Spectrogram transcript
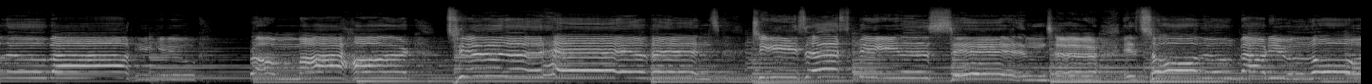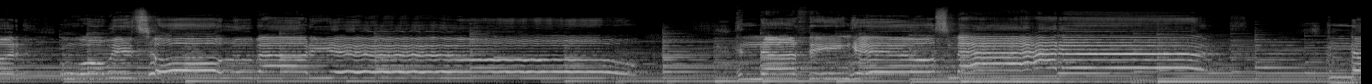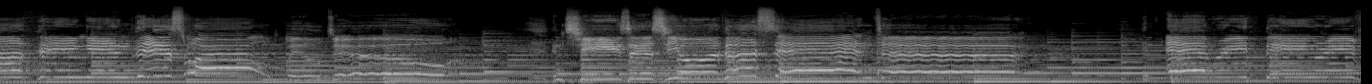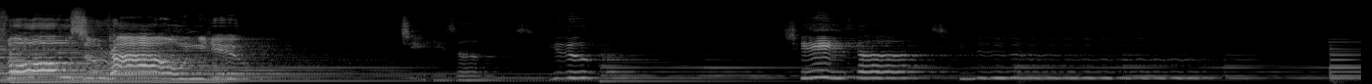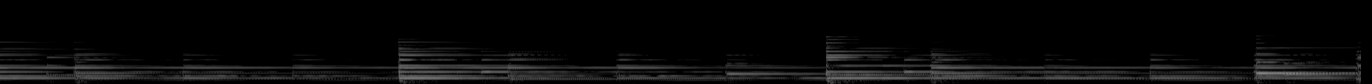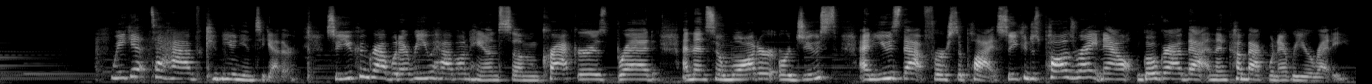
to have communion together. So you can grab whatever you have on hand, some crackers, bread, and then some water or juice, and use that for supplies. So you can just pause right now, go grab that, and then come back whenever you're ready.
